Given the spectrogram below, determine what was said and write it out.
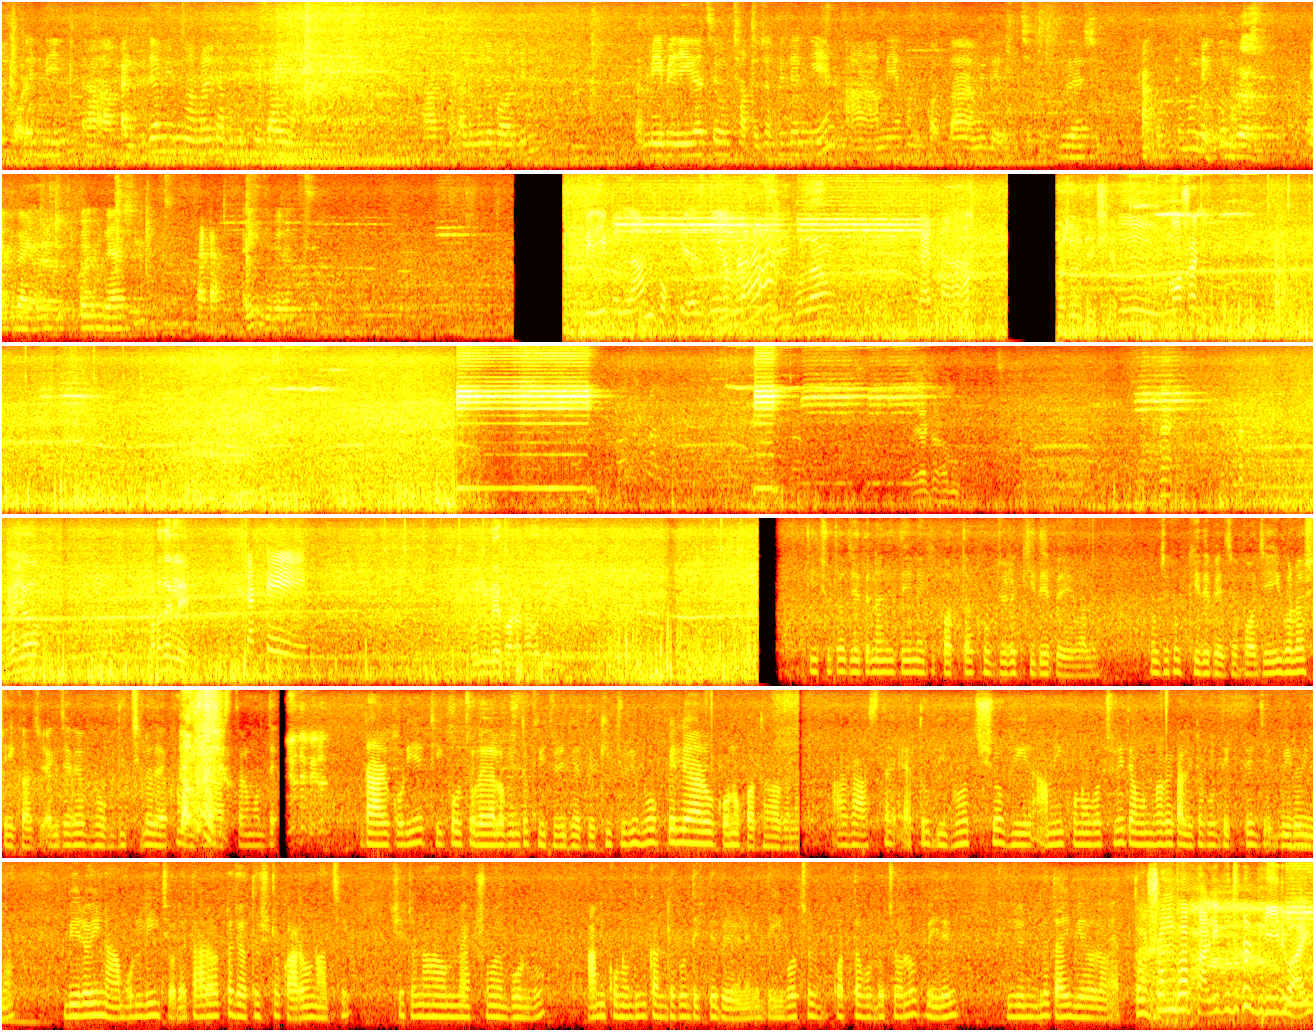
পুজোর পরের দিন কালী পুজো আমি নর্মালি ঠাকুর দেখতে যাই না। আর কালী পুজো পরের দিন তা মেয়ে বেরিয়ে গেছে ওর ছাত্রছাত্রীদের নিয়ে আর আমি এখন কথা আমি বেরোচ্ছি ঘুরে আসি। ঠাকুর তেমন দেখব না। একটু গাড়ি একটু করে ঘুরে আসি। টাটা এই যে বেরোচ্ছে। বেরিয়ে পড়লাম পক্ষীরাজ নিয়ে আমরা। বললাম টাটা। মশারি এই একটা ঠাকুর। দেখেছ কটা দেখলে? চারটে। গুনবে কটা ঠাকুর দেখলে। কিছুটা যেতে না যেতেই নাকি কর্তার খুব জোরে খিদে পেয়ে গেল। বলছে খুব খিদে পেয়েছে। যেই বলা সেই কাজ। এক জায়গায় ভোগ দিচ্ছিল দেখো রাস্তার মধ্যে দাঁড় করিয়ে ঠিক ও চলে গেল কিন্তু খিচুড়ি খেতে। খিচুড়ি ভোগ পেলে আরও কোনো কথা হবে না। আর রাস্তায় এত বিভৎস ভিড়, আমি কোনো বছরই তেমনভাবে কালী ঠাকুর দেখতে যে বেরোই না। বেরোই না বললেই চলে। তারও একটা যথেষ্ট কারণ আছে, সেটা না হয় অন্য এক সময় বলব। আমি কোনো দিন কালী ঠাকুর দেখতে বেরোই না, কিন্তু এই বছর কর্তা বলল, চলো বেরোই। দুজন মিলে তাই বেরোলাম। এত অসম্ভব কালী পুজোর ভিড় ভাই।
